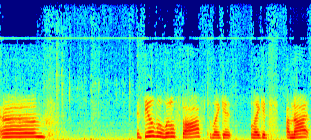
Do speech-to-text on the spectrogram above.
Um, it feels a little soft, like it, like it's. I'm not.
